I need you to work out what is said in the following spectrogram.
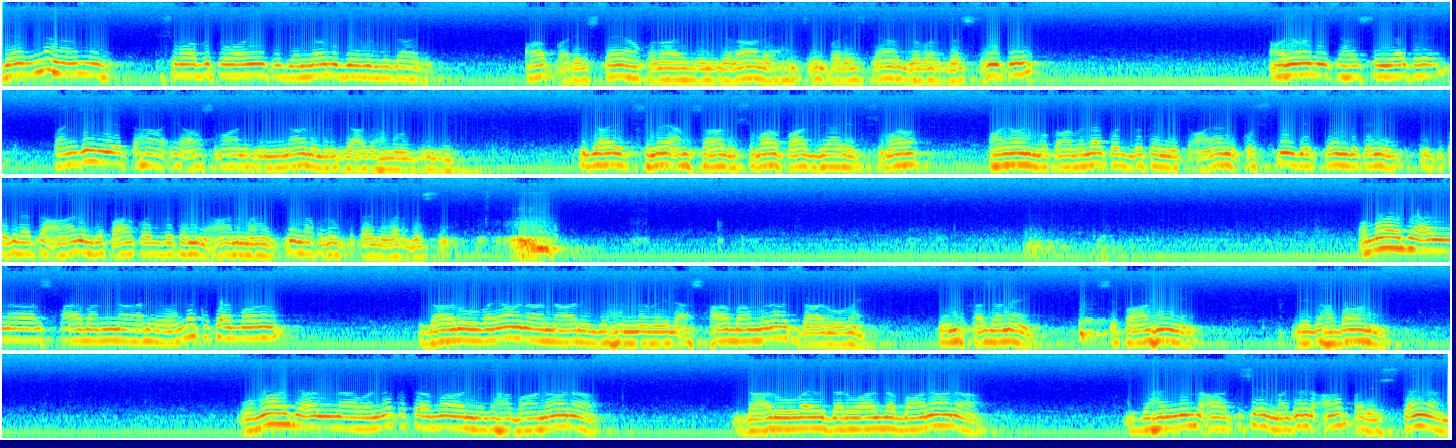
جن نہ ہم شما بتوانی کہ جنان دیر بداری. آپ پرشتے ہیں خدا ذوالجلال ہے ہم سے پرشتے ہیں، زبردستی کے آیانی کی حسیت ہے پنجے یہ تہا یہ آسمان زمینان در جاگہ موجود ہے۔ جائے شما امثال شما پاک جائے شما آیان مقابلہ کد بکنی تو آیان کشتی جتن بکنی کچھ قدرت آن دفاع کد بکنی آن مہنسی مخلوق تا زبردستی۔ وما جعلنا أصحاب النار ونكتب دارو غيانا نار جهنم إلى أصحاب مراد دارو غيانا من خزنين سپاهين نگهبان. وما جعلنا ونكتما نگهبانانا دارو غيان دروازة بانانا جہنم آتش مگر آپ پرشتیاں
